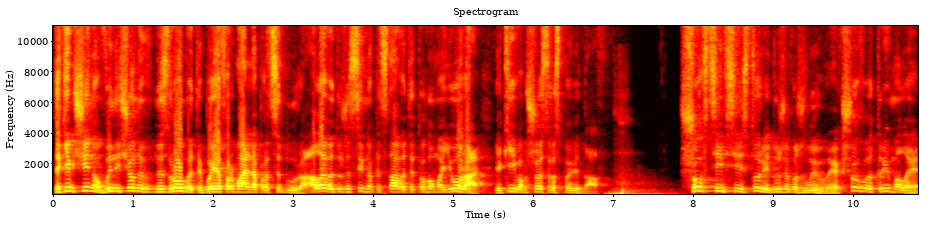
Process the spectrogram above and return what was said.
Таким чином, ви нічого не, не зробите, бо є формальна процедура, але ви дуже сильно підставите того майора, який вам щось розповідав. Що в цій всій історії дуже важливо? Якщо ви отримали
